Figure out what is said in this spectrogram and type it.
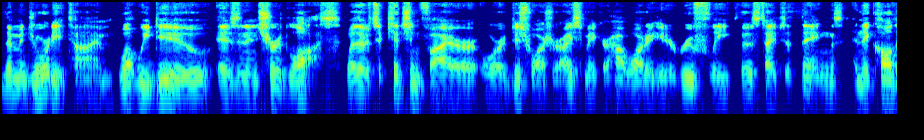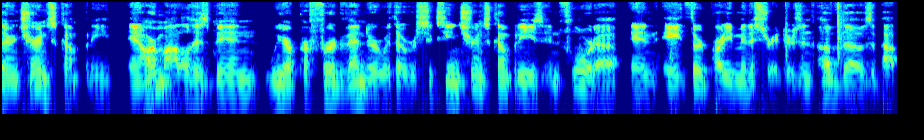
the majority of time, what we do is an insured loss, whether it's a kitchen fire or a dishwasher, ice maker, hot water heater, roof leak, those types of things. And they call their insurance company. And our model has been we are a preferred vendor with over 60 insurance companies in Florida and eight third party administrators. And of those, about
